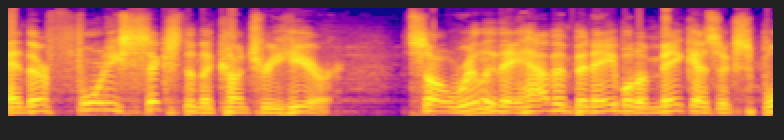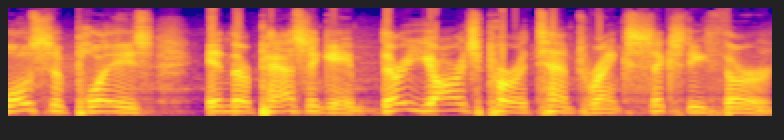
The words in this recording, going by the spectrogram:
And they're 46th in the country here. So really, mm-hmm. they haven't been able to make as explosive plays in their passing game. Their yards per attempt ranks 63rd.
